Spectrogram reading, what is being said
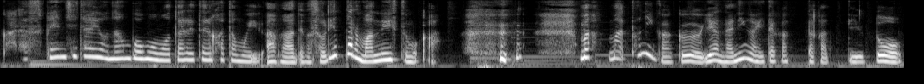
ガラスペン自体を何本も持たれてる方もいる。あ、まあでもそれ言ったら万年筆もか。ま、まあ、とにかく、いや、何が言いたかったかっていうと、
